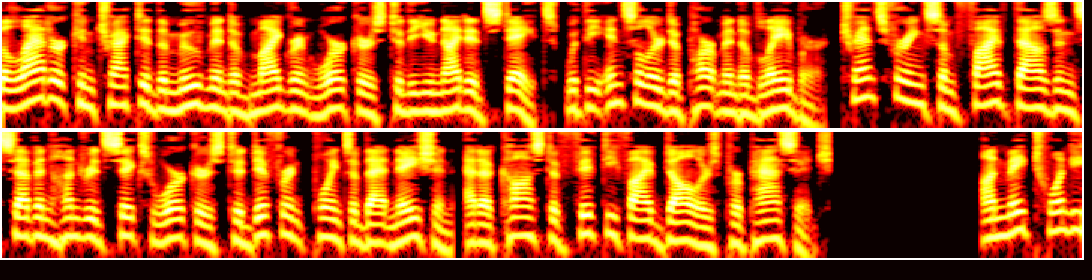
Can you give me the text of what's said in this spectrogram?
The latter contracted the movement of migrant workers to the United States, with the Insular Department of Labor, transferring some 5,706 workers to different points of that nation, at a cost of $55 per passage. On May 22,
